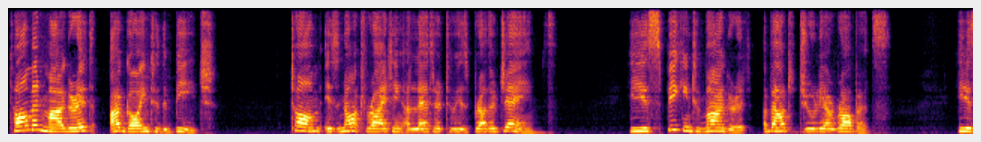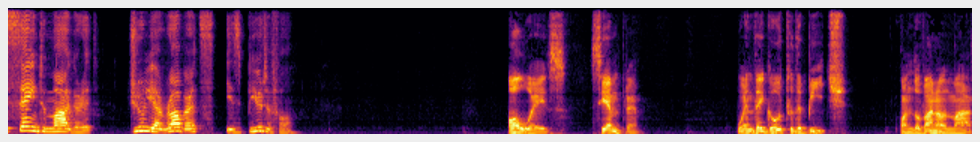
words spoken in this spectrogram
Tom and Margaret are going to the beach. Tom is not writing a letter to his brother James. He is speaking to Margaret about Julia Roberts. He is saying to Margaret, Julia Roberts is beautiful. Always. Siempre. When they go to the beach. Cuando van al mar.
